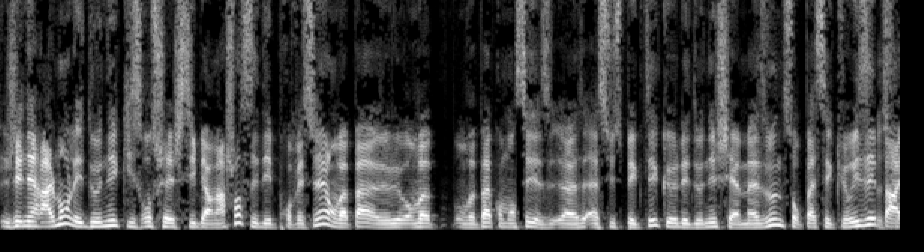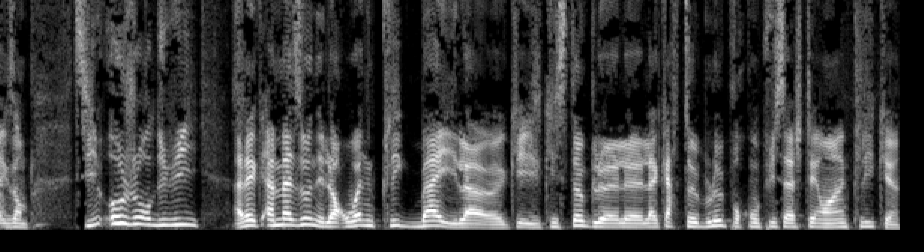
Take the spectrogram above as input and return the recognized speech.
généralement, les données qui sont chez le cybermarchand, c'est des professionnels. On va pas, euh, on va, on va pas commencer à, à suspecter que les données chez Amazon sont pas sécurisées, par sûr. Exemple. Si aujourd'hui, avec Amazon et leur one click buy là, euh, qui, qui stocke le- le- la carte bleue pour qu'on puisse acheter en un clic, Mhm.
